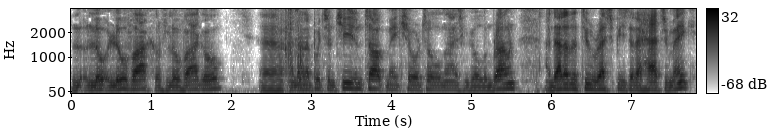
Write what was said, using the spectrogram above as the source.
Lovag or Lovago. Uh, and then I put some cheese on top, make sure it's all nice and golden brown. And that are the two recipes that I had to make.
